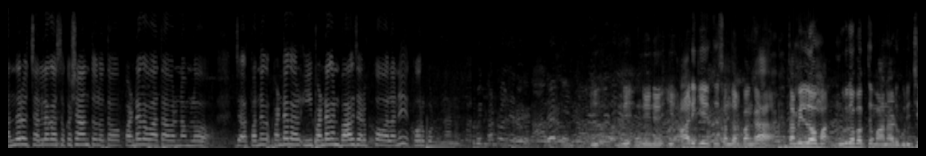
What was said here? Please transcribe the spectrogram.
అందరూ చల్లగా సుఖశాంతులతో పండగ వాతావరణంలో పండగ పండగ ఈ పండగను బాగా జరుపుకోవాలని కోరుకుంటున్నాను. నేను ఆడిగే సందర్భంగా తమిళ్లో మా మురుగభక్త మానాడు గురించి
